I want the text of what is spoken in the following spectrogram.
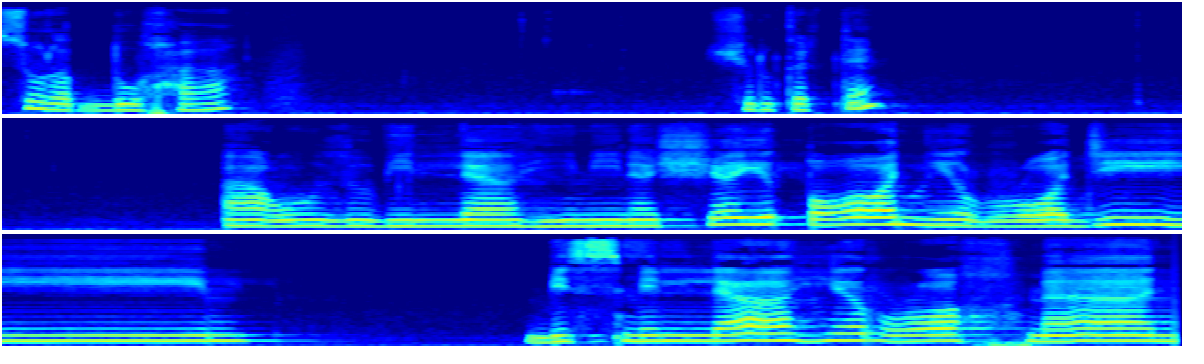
सूरत दुहा शुरू करते हैं أعوذ بالله من الشيطان الرجيم بسم الله الرحمن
